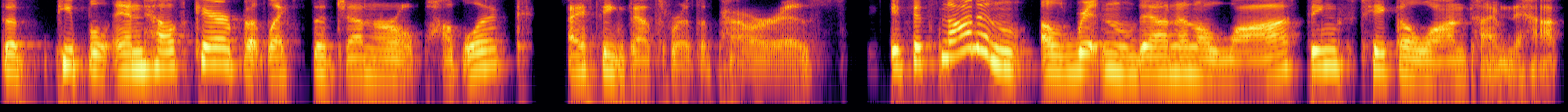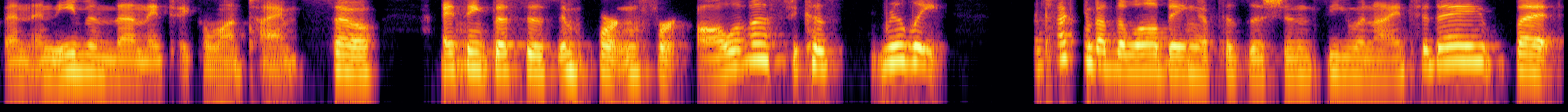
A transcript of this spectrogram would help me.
the people in healthcare, but like the general public, I think that's where the power is. If it's not in a, written down in a law, things take a long time to happen. And even then, they take a long time. So I think this is important for all of us because really, we're talking about the well being of physicians, you and I today, but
